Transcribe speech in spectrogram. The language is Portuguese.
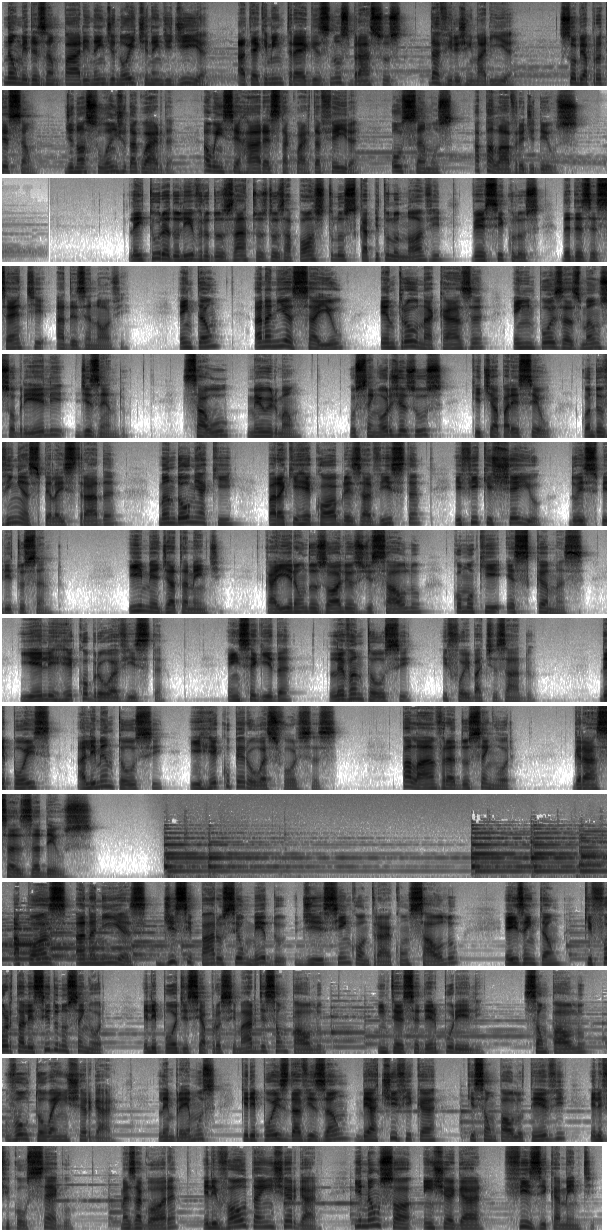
não me desampare nem de noite nem de dia, até que me entregues nos braços da Virgem Maria. Sob a proteção de nosso anjo da guarda, ao encerrar esta quarta-feira, ouçamos a palavra de Deus. Leitura do livro dos Atos dos Apóstolos, capítulo 9, versículos de 17 a 19. Então, Ananias saiu, entrou na casa e impôs as mãos sobre ele, dizendo: Saul, meu irmão, o Senhor Jesus, que te apareceu quando vinhas pela estrada, mandou-me aqui para que recobres a vista e fiques cheio do Espírito Santo. Imediatamente caíram dos olhos de Saulo como que escamas, e ele recobrou a vista. Em seguida, levantou-se e foi batizado. Depois alimentou-se e recuperou as forças. Palavra do Senhor. Graças a Deus. Após Ananias dissipar o seu medo de se encontrar com Saulo, eis então que, fortalecido no Senhor, ele pôde se aproximar de São Paulo interceder por ele. São Paulo voltou a enxergar. Lembremos que depois da visão beatífica que São Paulo teve, ele ficou cego. Mas agora ele volta a enxergar, e não só enxergar fisicamente,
